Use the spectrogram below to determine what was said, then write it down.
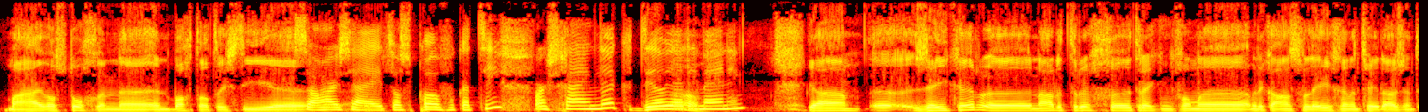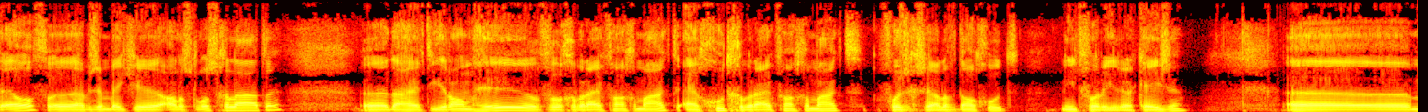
Maar hij was toch een, een Bagdad is die... Uh, Sahar zei het was provocatief waarschijnlijk. Deel jij die mening? Ja, uh, zeker. Uh, na de terugtrekking van het Amerikaanse leger in 2011 hebben ze een beetje alles losgelaten. daar heeft Iran heel veel gebruik van gemaakt. En goed gebruik van gemaakt. Voor zichzelf dan goed. Niet voor de Irakezen. Ehm,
